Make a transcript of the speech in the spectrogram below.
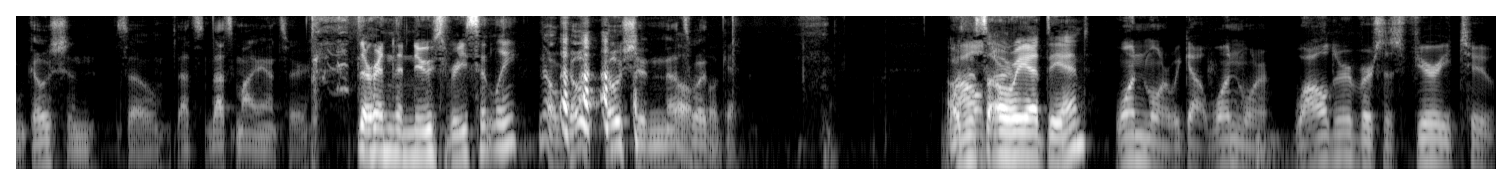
Ghosn, so that's that's my answer. They're in the news recently. No, Go, Ghosn. That's oh, what. okay. Oh, this, Wilder. are we at the end? One more. We got one more. Wilder versus Fury 2.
